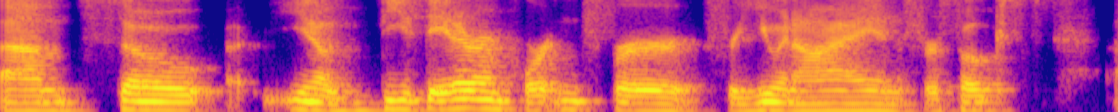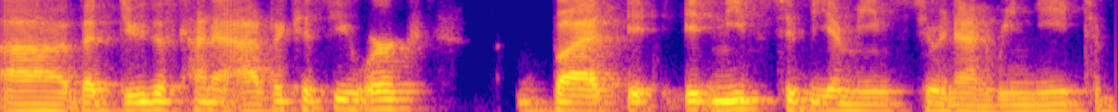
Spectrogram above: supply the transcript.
Um, so, you know, these data are important for, for you and I and for folks uh, that do this kind of advocacy work, but it, it needs to be a means to an end. We need to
